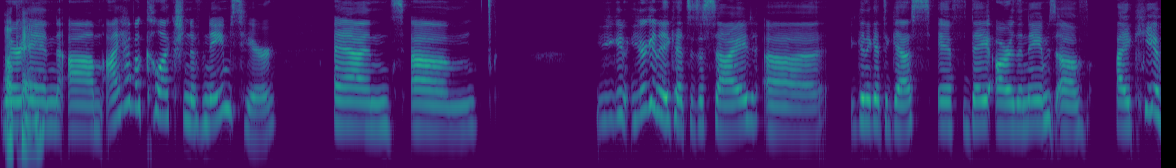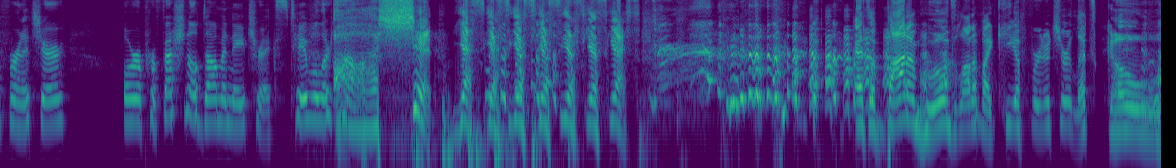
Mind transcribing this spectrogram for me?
wherein um, i have a collection of names here and um, you can, you're gonna get to decide uh, you're gonna get to guess if they are the names of ikea furniture or a professional dominatrix table or top Ah, shit! Yes, yes, yes, yes, yes, yes, yes. As a bottom who owns a lot of IKEA furniture, let's go.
